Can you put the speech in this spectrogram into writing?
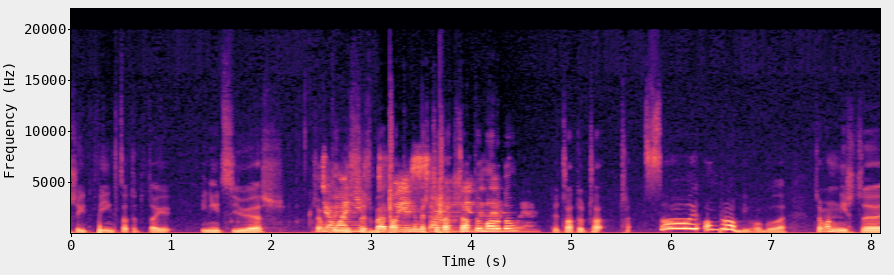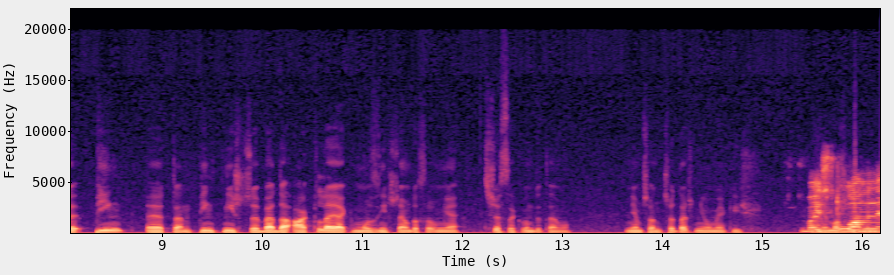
shit, Pink, co ty tutaj inicjujesz? Czemu ty Działanie niszczysz beda? Ty twoje nie czytać mnie czatu, mordo? denerwuje. Ty czatu, cza... cza... Co on robi w ogóle? Czemu on niszczy Pink, e, ten, Pink niszczy beda Akle, jak mu zniszczyłem dosłownie 3 sekundy temu? Nie wiem, czy on czytać nie umie jakiś... Bo jest Niemożliwe ułomny,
